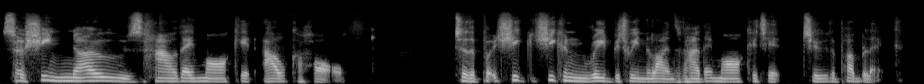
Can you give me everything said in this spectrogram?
So she knows how they market alcohol to the she she can read between the lines of how they market it to the public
